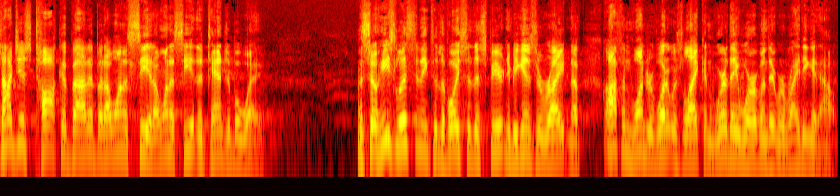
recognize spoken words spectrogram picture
Not just talk about it, but I want to see it. I want to see it in a tangible way. And so he's listening to the voice of the Spirit and he begins to write. And I've often wondered what it was like and where they were when they were writing it out.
